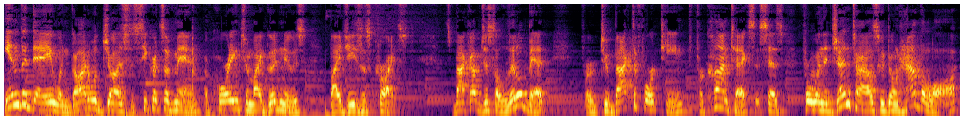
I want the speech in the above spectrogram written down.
In the day when God will judge the secrets of men according to my good news by Jesus Christ. Let's back up just a little bit for to back to 14 for context it says for when the gentiles who don't have the law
